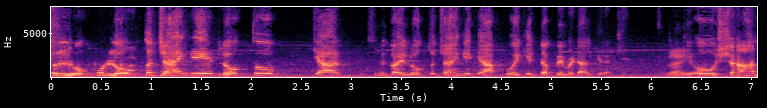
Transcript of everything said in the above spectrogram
तो लोग को लोग तो चाहेंगे लोग तो क्या सुमित भाई लोग तो चाहेंगे कि आपको एक एक डब्बे में डाल के रखें। कि ओ शान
